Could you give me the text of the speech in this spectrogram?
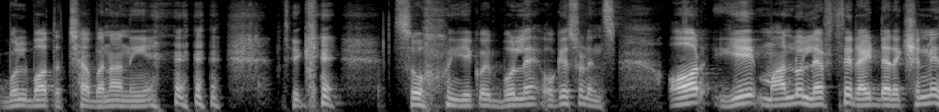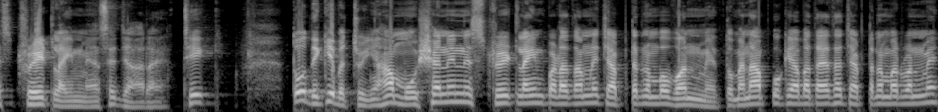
बुल बहुत अच्छा बना नहीं है ठीक है? सो so, ये कोई बुल है ओके okay, स्टूडेंट्स और ये मान लो लेफ़्ट से राइट right डायरेक्शन में स्ट्रेट लाइन में ऐसे जा रहा है ठीक? तो देखिए बच्चों, यहाँ मोशन इन स्ट्रेट लाइन पढ़ा था हमने चैप्टर नंबर वन में। तो मैंने आपको क्या बताया था चैप्टर नंबर वन में?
